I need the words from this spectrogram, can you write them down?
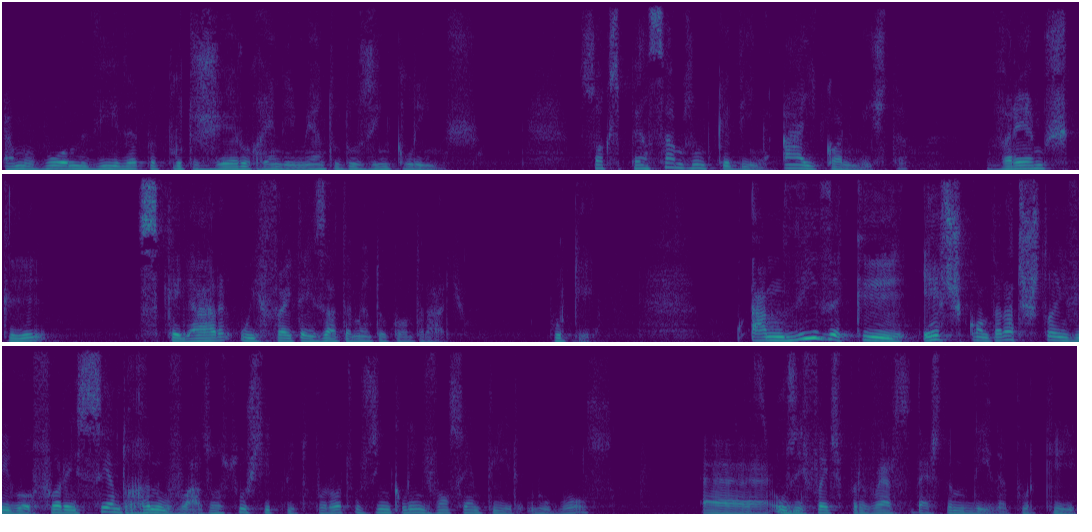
é uma boa medida para proteger o rendimento dos inquilinos. Só que se pensarmos um bocadinho à economista, veremos que, se calhar, o efeito é exatamente o contrário. Porquê? à medida que estes contratos que estão em vigor forem sendo renovados ou substituídos por outros, os inquilinos vão sentir no bolso uh, os efeitos perversos desta medida, porque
